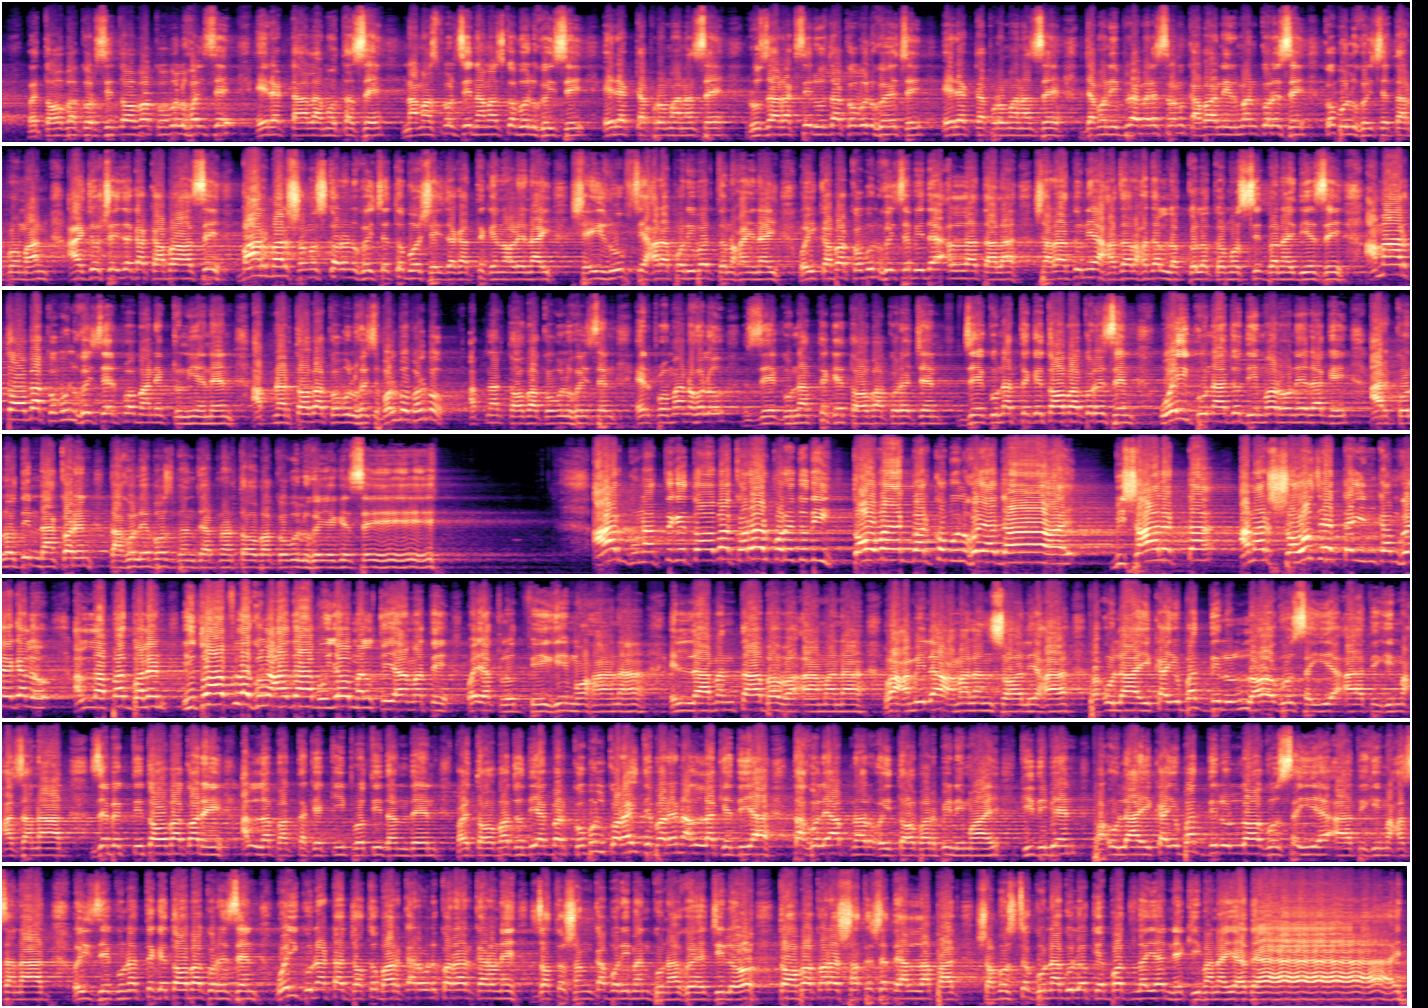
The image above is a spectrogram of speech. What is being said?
তবা করছি তবা কবুল হয়েছে এর একটা আলামত আছে, নামাজ পড়ছি, নামাজ কবুল হয়েছে এর একটা প্রমাণ আছে, রোজা রাখছি, রোজা কবুল হয়েছে, এর একটা প্রমাণ আছে, যেমন ইব্রাহিম আলাইহিস সালাম কাবা নির্মাণ করেছে, কবুল হয়েছে, তার প্রমাণ, আজও সেই জায়গা কাবা আছে, বারবার সংস্করণ হয়েছে, তবুও সেই জায়গা থেকে নড়ে নাই, সেই রূপ চেহারা পরিবর্তন হয় নাই, ওই কাবা কবুল হয়েছে বিদায় আল্লাহ তালা সারা দুনিয়া হাজার হাজার লক্ষ লক্ষ মসজিদ বানাই দিয়েছে, আমার তবা কবুল হয়েছে, এর প্রমাণ একটু নিয়ে নেন। আপনার তবা কবুল হয়েছে, বলব বলব, আপনার তবা কবুল হয়েছেন। এর প্রমাণ হলো, যে গুনার থেকে তবা করেছেন, যে গুনার থেকে তবা করেছেন, ওই গুণা যদি মরণের আগে আর কোনো দিন না করেন, তাহলে বুঝবেন যে আপনার তবা কবুল হয়ে গেছে। আর গুনার থেকে তবা করার পরে যদি তবা একবার কবুল হয়ে যায়, বিশাল একটা আমার সহজে একটা ইনকাম হয়ে গেল। আল্লাহ পাক বলেন আযাবু কিয়ামাতে ওয়া ইয়াকলুদ মুহানা ইল্লা মান তাবা ওয়া আমানা ওয়া আমিলা আমালান সালিহা সাইয়্যাতিহিম হাসানাত। যে ব্যক্তি তওবা করে, আল্লাহ পাক তাকে কি প্রতিদান দেন? কয়, তওবা যদি একবার কবুল করাইতে পারেন আল্লাহকে দিয়া, তাহলে আপনার ওই তওবার বিনিময় কি দিবেন? ফাউলাইকা ইউবাদদিলুল্লাহু সাইয়্যাতিহিম হাসানাত। হাসানাত, ওই যে গুণার থেকে তবা করেছেন, ওই গুণাটা যতবার কারণ করার কারণে যত সংখ্যা পরিমাণ গুণা হয়েছিল তবা করার সাথে সাথে আল্লাহ পাক সমস্ত গুণাগুলোকে বদলাইয়া নেকি বানাইয়া দেয়।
